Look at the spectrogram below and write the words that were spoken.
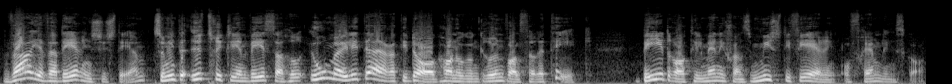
Varje värderingssystem som inte uttryckligen visar hur omöjligt det är att idag ha någon grundval för etik bidrar till människans mystifiering och främlingskap.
